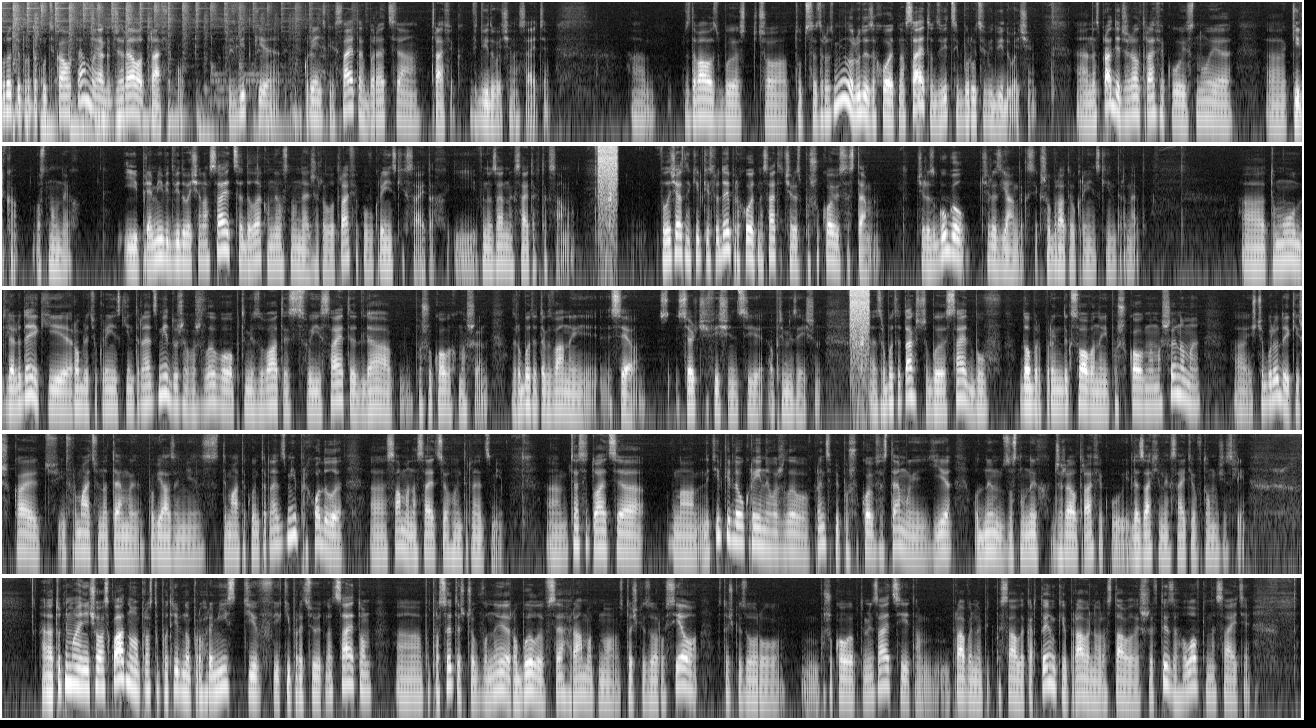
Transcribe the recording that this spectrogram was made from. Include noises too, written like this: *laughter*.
поговорити про таку цікаву тему, як джерела трафіку. Звідки в українських сайтах береться трафік, відвідувачі на сайті. Здавалось би, що тут все зрозуміло, люди заходять на сайт, от звідси беруться відвідувачі. Е, Насправді джерел трафіку існує е, кілька основних. І прямі відвідувачі на сайт це далеко не основне джерело трафіку в українських сайтах і в іноземних сайтах так само. Величезна кількість людей приходить на сайти через пошукові системи, через Google, через Яндекс, якщо брати український інтернет. Е, Тому для людей, які роблять українські інтернет-ЗМІ, дуже важливо оптимізувати свої сайти для пошукових машин, зробити так званий SEO Search Efficiency Optimization. Е, Зробити так, щоб сайт був добре проіндексований пошуковими машинами, е, і щоб люди, які шукають інформацію на теми, пов'язані з тематикою інтернет-ЗМІ, приходили саме на сайт цього інтернет-ЗМІ. Ця ситуація вона не тільки для України важлива, в принципі, пошукові системи є одним з основних джерел трафіку і для західних сайтів в тому числі. Е, Тут немає нічого складного, просто потрібно програмістів, які працюють над сайтом, е, попросити, щоб вони робили все грамотно з точки зору SEO, з точки зору пошукової оптимізації, там правильно підписали картинки, правильно розставили шрифти, заголовки на сайті.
